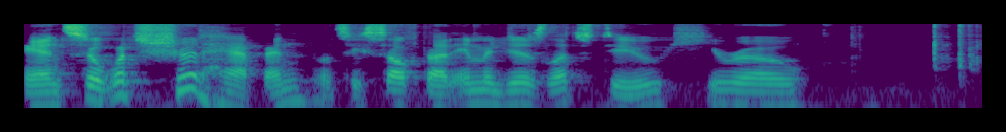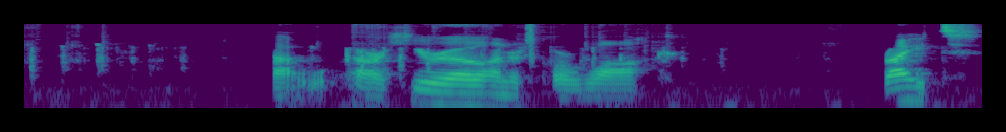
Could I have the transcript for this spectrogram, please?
And so what should happen, let's see, self.images, let's do hero, uh, our hero underscore walk right.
